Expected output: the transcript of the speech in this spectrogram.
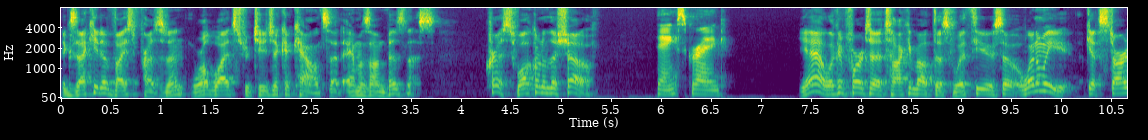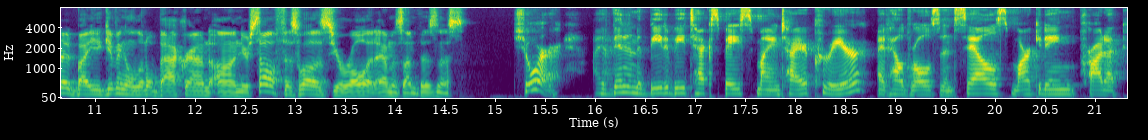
Executive Vice President, Worldwide Strategic Accounts at Amazon Business. Chris, welcome to the show. Thanks, Greg. Yeah, looking forward to talking about this with you. So, why don't we get started by you giving a little background on yourself as well as your role at Amazon Business? Sure. I've been in the B2B tech space my entire career. I've held roles in sales, marketing, product,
